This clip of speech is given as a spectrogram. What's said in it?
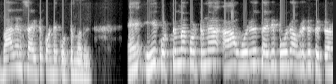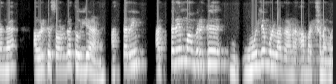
ബാലൻസ് ആയിട്ട് കൊണ്ടേ കൊട്ടുന്നത്. ഈ കൊട്ടുന്ന കൊട്ടുന്ന ആ ഒരു തരി പോലും അവർക്ക് കിട്ടുകയാണെങ്കിൽ അവർക്ക് സ്വർഗ തുല്യാണ് അത്രയും അത്രയും അവർക്ക് മൂല്യമുള്ളതാണ് ആ ഭക്ഷണങ്ങൾ.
